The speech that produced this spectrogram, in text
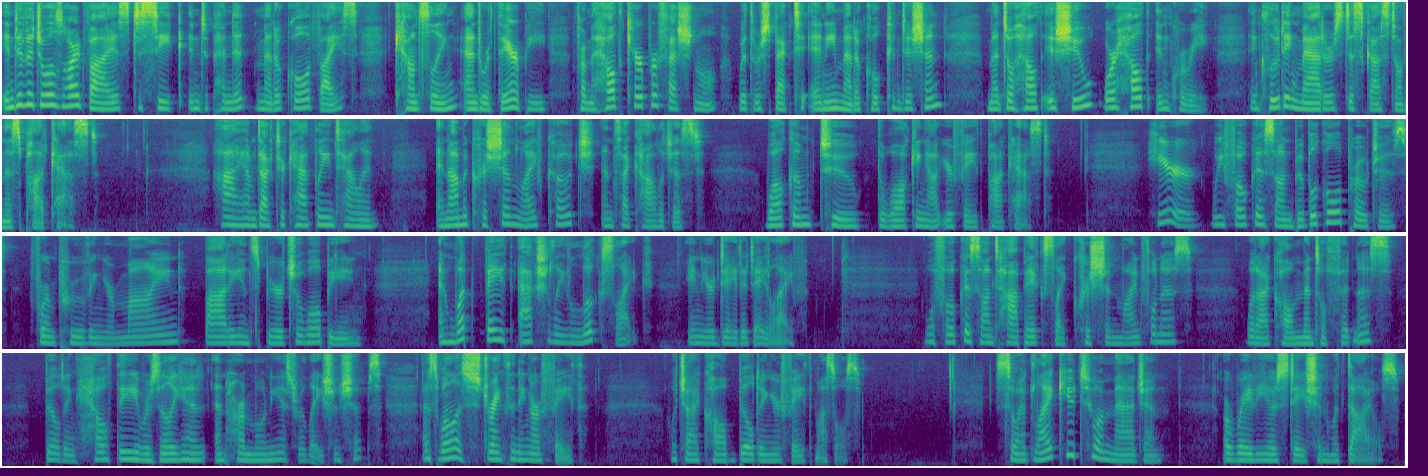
Individuals are advised to seek independent medical advice, counseling, and or therapy from a healthcare professional with respect to any medical condition, mental health issue, or health inquiry, including matters discussed on this podcast. Hi, I'm Dr. Kathleen Tallent, and I'm a Christian life coach and psychologist. Welcome to the Walking Out Your Faith podcast. Here, we focus on biblical approaches for improving your mind, body, and spiritual well being, and what faith actually looks like in your day to day life. We'll focus on topics like Christian mindfulness, what I call mental fitness, building healthy, resilient, and harmonious relationships, as well as strengthening our faith, which I call building your faith muscles. So I'd like you to imagine a radio station with dials.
